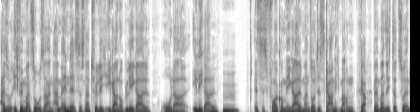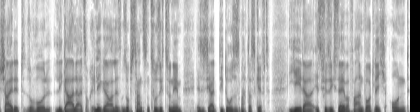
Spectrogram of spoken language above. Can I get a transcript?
Also ich will mal so sagen, am Ende ist es natürlich egal ob legal oder illegal. Mhm. es ist vollkommen egal, man sollte es gar nicht machen. Ja. Wenn man sich dazu entscheidet, sowohl legale als auch illegale Substanzen zu sich zu nehmen, ist es ja, die Dosis macht das Gift. Jeder ist für sich selber verantwortlich und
